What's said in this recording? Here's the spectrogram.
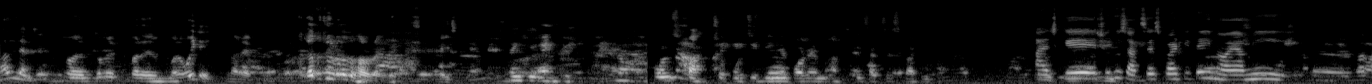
ভালো লাগছে। তবে মানে মানে ওইটাই মানে যত চলবে তত ভালো লাগবে। এই থ্যাংক ইউ কোন পাচ্ছ পঁচিশ দিনের পরে আজকে সাকসেস পার্টি আজকে শুধু সাকসেস পার্টিতেই নয় আমি গত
